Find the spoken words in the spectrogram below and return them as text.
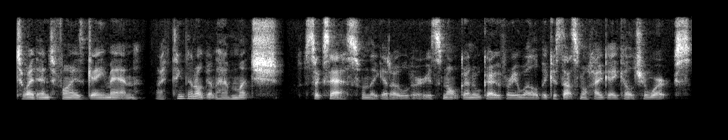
to identify as gay men. I think they're not going to have much success when they get older. It's not going to go very well because that's not how gay culture works.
